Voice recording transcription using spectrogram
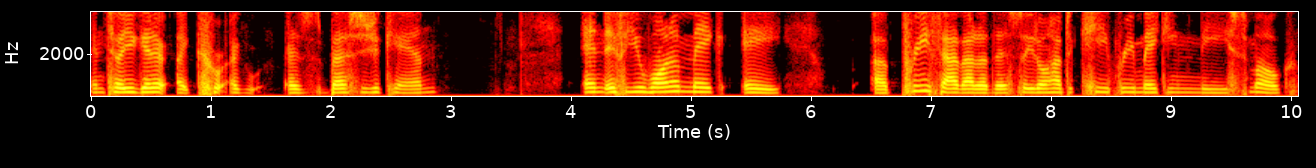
until you get it like, as best as you can. And if you want to make a a prefab out of this, so you don't have to keep remaking the smoke,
